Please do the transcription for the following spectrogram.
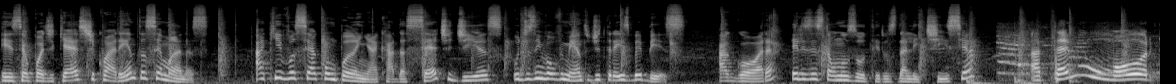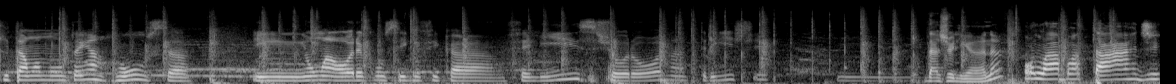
Esse é o podcast 40 Semanas. Aqui você acompanha a cada sete dias o desenvolvimento de três bebês. Agora, eles estão nos úteros da Letícia. Até meu humor, que tá uma montanha russa, em uma hora eu consigo ficar feliz, chorona, triste. E... Da Juliana. Olá, boa tarde.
